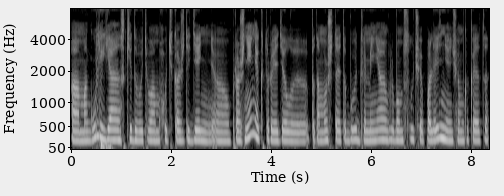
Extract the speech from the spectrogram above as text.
а могу ли я скидывать вам хоть каждый день э, упражнения, которые я делаю, потому что это будет для меня в любом случае полезнее, чем какая-то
